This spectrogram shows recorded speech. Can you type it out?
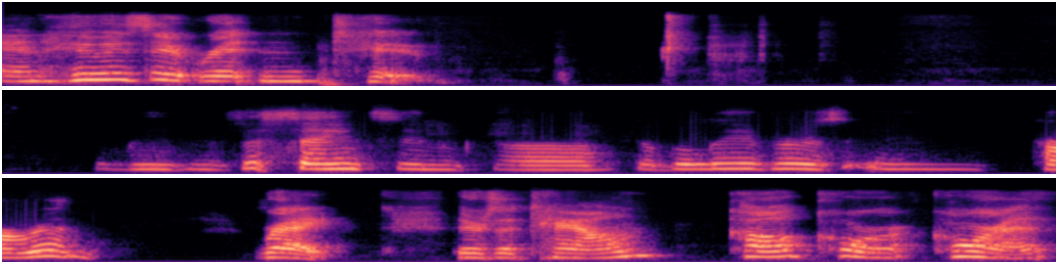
And who is it written to? The saints and uh, the believers in Corinth. Right. There's a town called Cor- Corinth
